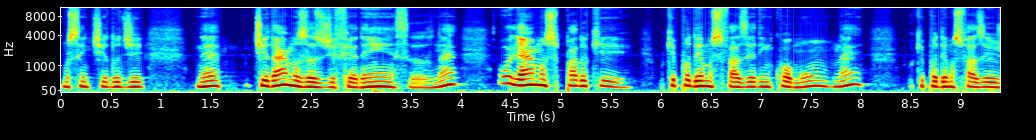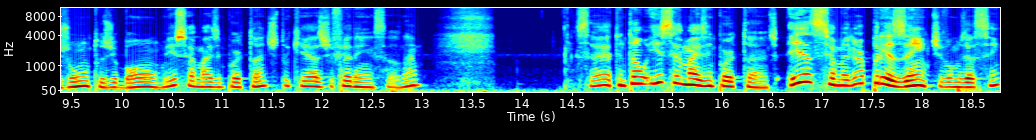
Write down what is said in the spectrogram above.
no sentido de né, tirarmos as diferenças, né? olharmos para o que, o que podemos fazer em comum, né? Que podemos fazer juntos de bom, isso é mais importante do que as diferenças, né? Certo? Então, isso é mais importante. Esse é o melhor presente, vamos dizer assim.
